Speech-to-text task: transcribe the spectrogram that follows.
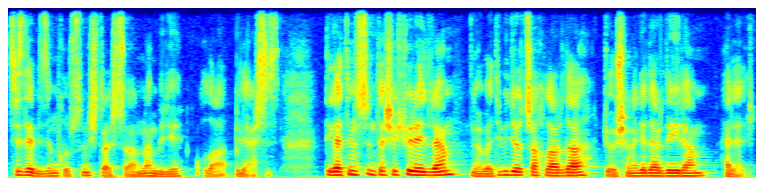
siz də bizim kursun iştirakçılarından biri ola bilərsiniz. Diqqətiniz üçün təşəkkür edirəm. Növbəti video çaxlarda görüşənə qədər deyirəm. Hələlik.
